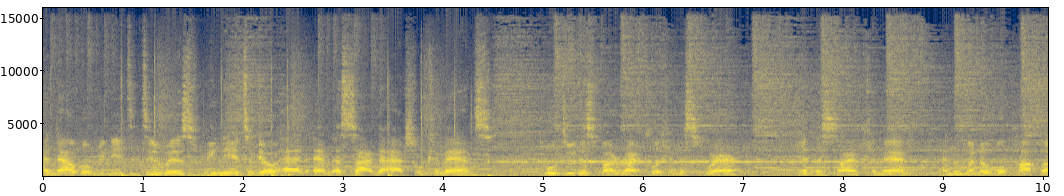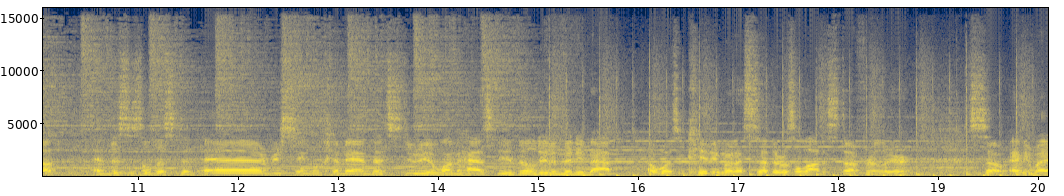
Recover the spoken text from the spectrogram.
And now what we need to do is we need to go ahead and assign the actual commands. We'll do this by right clicking the square, hit assign command, and the window will pop up and this is a list of every single command that Studio One has the ability to MIDI-map. I wasn't kidding when I said there was a lot of stuff earlier. So anyway,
